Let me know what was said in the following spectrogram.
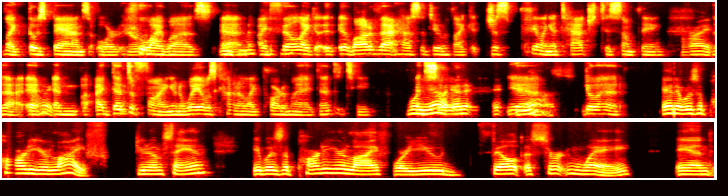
like those bands or who i was and Mhm, i mhm. feel like a, a lot of that has to do with like just feeling attached to something Right. that and, right. and identifying in a way it was kind of like part of my identity Well, and yeah, so- and it, it- yeah. yes, go ahead and it was a part of your life. Do you know what I'm saying? It was a part of your life where you felt a certain way, and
